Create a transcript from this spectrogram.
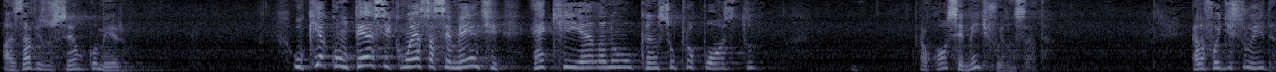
As aves do céu comeram. O que acontece com essa semente é que ela não alcança o propósito para o qual a semente foi lançada. Ela foi destruída.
